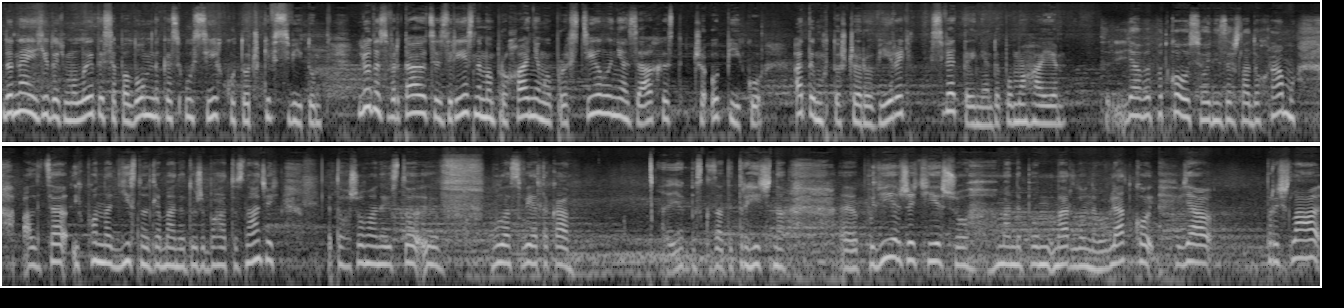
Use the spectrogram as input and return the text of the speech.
До неї їдуть молитися паломники з усіх куточків світу. Люди звертаються з різними проханнями про зцілення, захист чи опіку. А тим, хто щиро вірить, святиня допомагає. Я випадково сьогодні зайшла до храму, але ця ікона дійсно для мене дуже багато значить, тому що в мене істо- е, була своя така. Як би сказати, трагічна е, подія в житті, що в мене померло немовлятко. Я прийшла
